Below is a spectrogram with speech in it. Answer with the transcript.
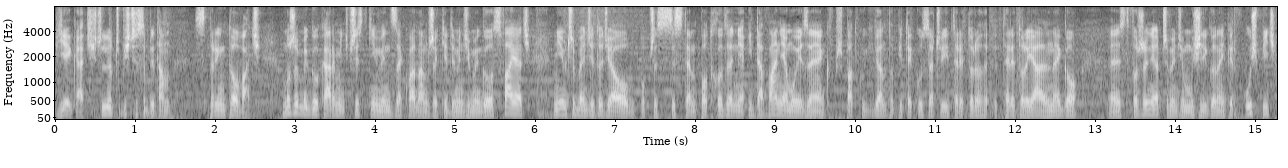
biegać, czyli oczywiście sobie tam sprintować. Możemy go karmić wszystkim, więc zakładam, że kiedy będziemy go oswajać, nie wiem czy będzie to działało poprzez system podchodzenia i dawania mu jedzenia, jak w przypadku Gigantopithecusa, czyli terytori terytorialnego e, stworzenia, czy będziemy musieli go najpierw uśpić,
